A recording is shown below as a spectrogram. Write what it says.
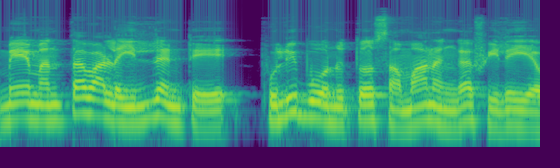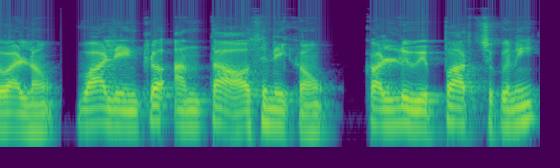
మేమంతా వాళ్ళ ఇల్లంటే పులిబోనుతో సమానంగా ఫీల్ అయ్యేవాళ్ళం వాళ్ళ ఇంట్లో అంతా ఆధునికం. కళ్ళు విప్పార్చుకుని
